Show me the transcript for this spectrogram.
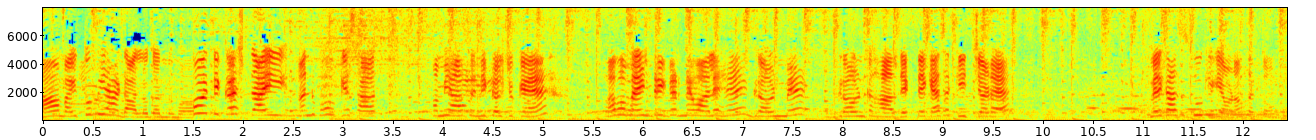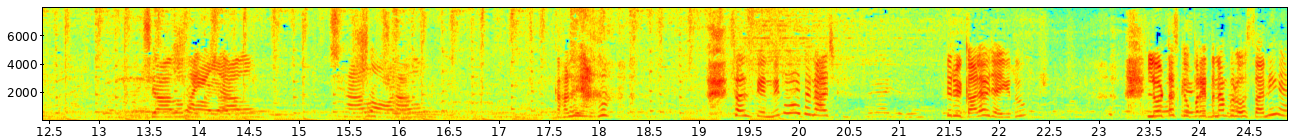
हाँ भाई तुम यहाँ डालो गंद बहुत ही कष्टदायी अनुभव के साथ हम यहाँ से निकल चुके हैं। अब हम एंट्री करने वाले हैं ग्राउंड में। अब ग्राउंड का हाल देखते हैं कैसा कीचड़ है। मेरे ख्याल से सूख ही गया होना तक तो। चलो भाई चलो चलो चलो काले सनस्क्रीन नहीं लगाई तो आज? फिर भी काले हो जाएगी तू? लोटस के ऊपर इतना भरोसा नहीं है।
